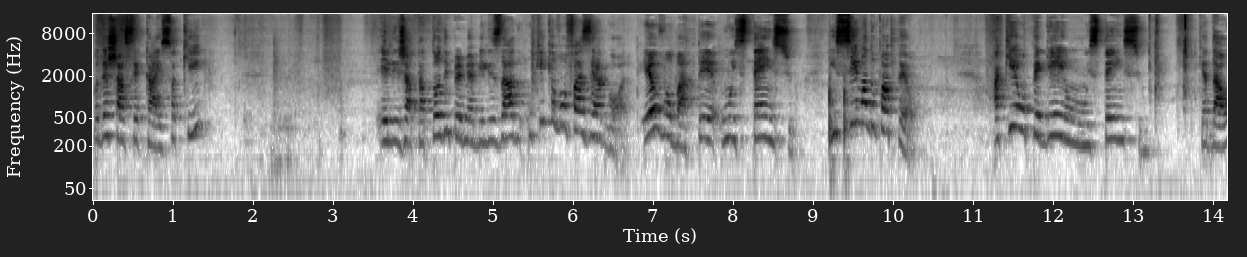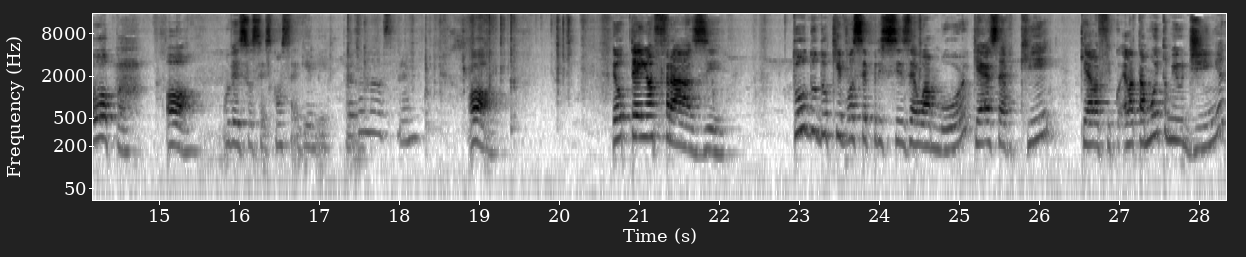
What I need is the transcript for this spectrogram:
Vou deixar secar isso aqui ele já está todo impermeabilizado. O que, que eu vou fazer agora? Eu vou bater um estêncil em cima do papel. Aqui eu peguei um estêncil, que é da OPA. Ó, vamos ver se vocês conseguem ler. Ó, eu tenho a frase tudo do que você precisa é o amor, que é essa aqui, que ela ficou, ela tá muito miudinha.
